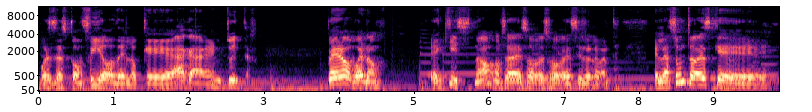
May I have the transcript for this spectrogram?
pues desconfío de lo que haga en Twitter. Pero bueno, X, ¿no? O sea, eso, eso es irrelevante. El asunto es que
